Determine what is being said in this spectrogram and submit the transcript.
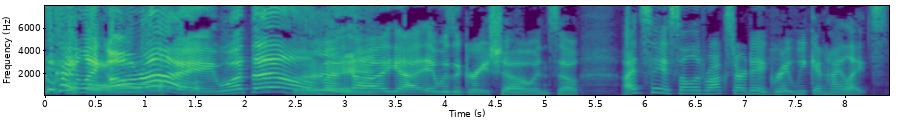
was kind of like, all right, what the hell? Hey. But uh, yeah, it was a great show, and so I'd say a solid rock star day. Great weekend highlights.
